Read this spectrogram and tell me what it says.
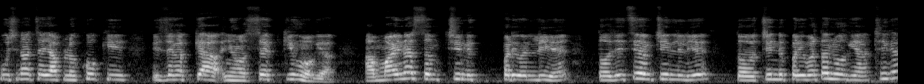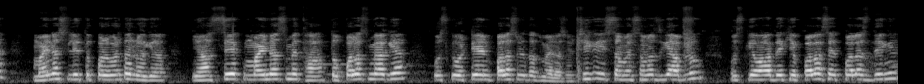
पूछना चाहिए आप लोग को कि इस जगह क्या यहाँ सेक क्यों हो गया? अब माइनस हम चिन्ह लिए तो जैसे हम चिन्ह लिए तो चिन्ह परिवर्तन हो गया। ठीक है? माइनस लिए तो परिवर्तन हो गया। यहाँ सेक माइनस में था तो प्लस में आ गया। उसके बाद टेन प्लस में था तो माइनस में। ठीक है? इस समय समझ गया आप लोग? उसके बाद देखिए प्लस है प्लस देंगे।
